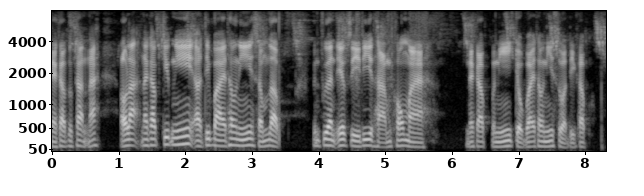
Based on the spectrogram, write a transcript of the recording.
นะครับ ทุกท่านนะเอาละนะครับคลิปนี้อธิบายเท่านี้สำหรับเพื่อนๆ FC ที่ถามเข้ามานะครับ วันนี้จบไว้เท่านี้สวัสดีครับ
